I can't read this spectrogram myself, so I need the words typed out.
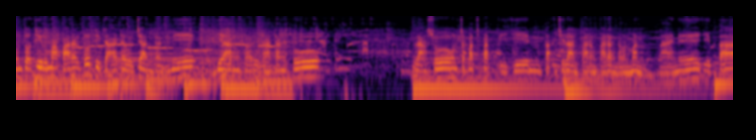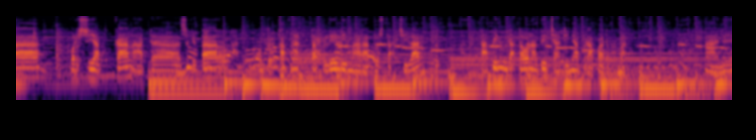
Untuk di rumah Parel itu tidak ada hujan. Dan ini yang baru datang itu langsung cepat-cepat bikin takjilan bareng-bareng teman-teman. Nah ini kita persiapkan ada sekitar untuk cupnya kita beli 500 takjilan tapi nggak tahu nanti jadinya berapa teman-teman. Nah ini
